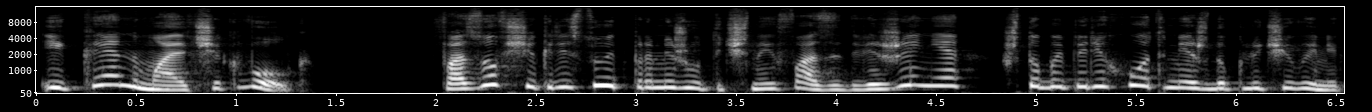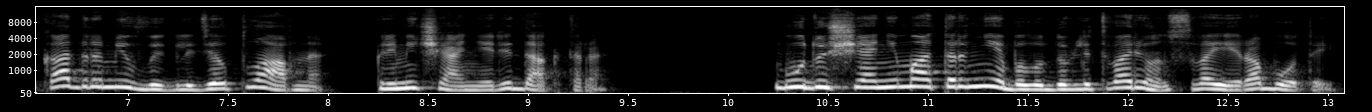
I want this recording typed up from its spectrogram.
и «Кен Мальчик-волк». Фазовщик рисует промежуточные фазы движения, чтобы переход между ключевыми кадрами выглядел плавно. Примечание редактора. Будущий аниматор не был удовлетворен своей работой.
